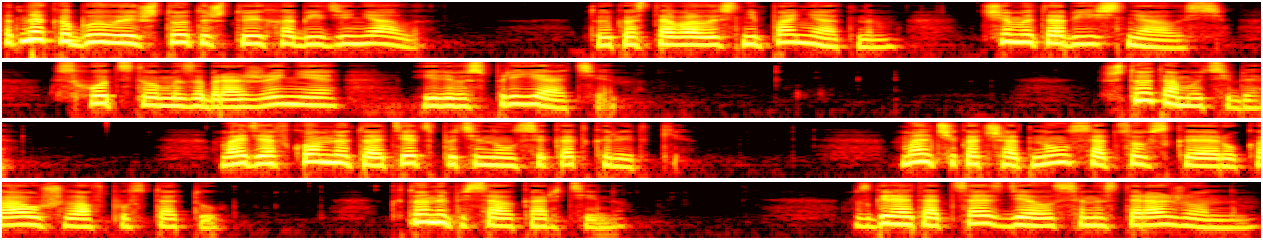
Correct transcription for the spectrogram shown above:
Однако было и что-то, что их объединяло. Только оставалось непонятным, чем это объяснялось — сходством изображения или восприятием. «Что там у тебя?» Войдя в комнату, отец потянулся к открытке. Мальчик отшатнулся, отцовская рука ушла в пустоту. Кто написал картину? Взгляд отца сделался настороженным.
